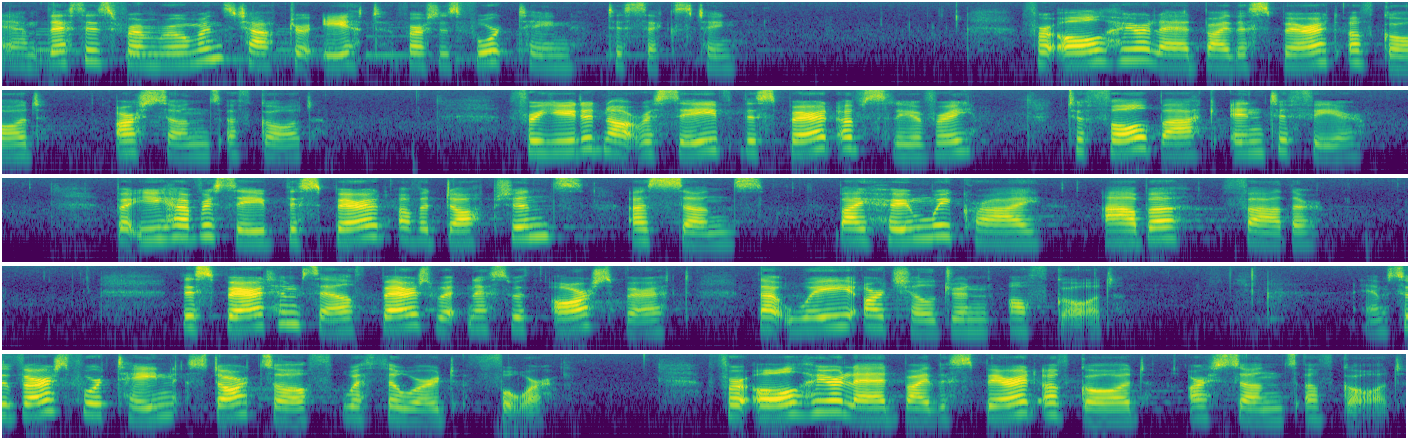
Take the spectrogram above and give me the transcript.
Um, this is from Romans chapter 8, verses 14 to 16. For all who are led by the Spirit of God are sons of God. For you did not receive the spirit of slavery to fall back into fear, but you have received the spirit of adoptions as sons, by whom we cry, Abba, Father. The Spirit Himself bears witness with our spirit that we are children of God. Um, so, verse 14 starts off with the word for. For all who are led by the Spirit of God are sons of God.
